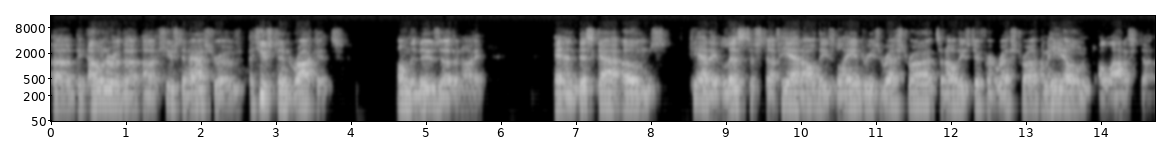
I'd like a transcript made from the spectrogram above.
uh, the owner of the uh, houston astros uh, houston rockets on the news the other night and this guy owns he had a list of stuff he had all these landry's restaurants and all these different restaurants i mean he owned a lot of stuff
